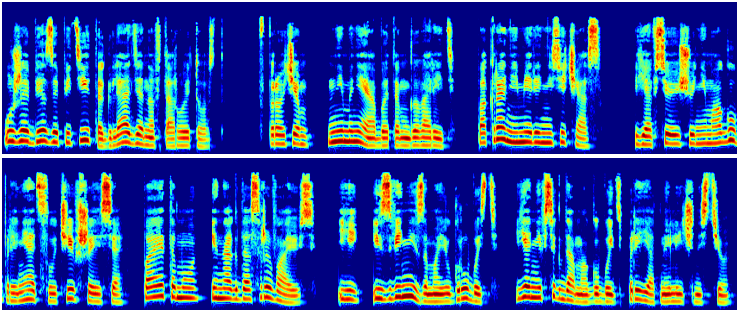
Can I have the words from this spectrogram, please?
уже без аппетита, глядя на второй тост. Впрочем, не мне об этом говорить, по крайней мере, не сейчас. Я все еще не могу принять случившееся, поэтому иногда срываюсь. И извини за мою грубость, я не всегда могу быть приятной личностью.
